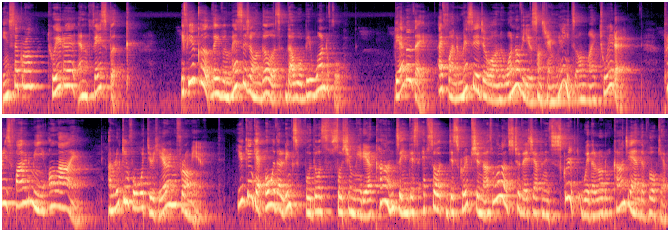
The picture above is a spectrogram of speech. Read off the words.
Instagram, Twitter, and Facebook. If you could leave a message on those, that would be wonderful. The other day, I found a message on one of your sunshine mates on my Twitter. Please find me online. I'm looking forward to hearing from you. You can get all the links for those social media accounts in this episode description as well as today's Japanese script with a lot of kanji and the vocab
